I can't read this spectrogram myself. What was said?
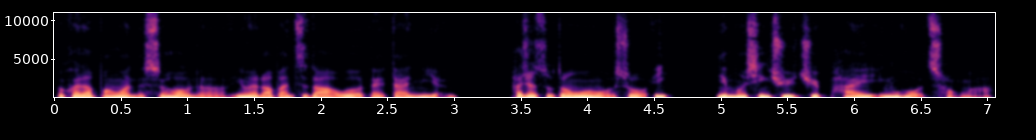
而快到傍晚的时候呢，因为老板知道我有带单眼，他就主动问我说：“咦，你有没有兴趣去拍萤火虫啊？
